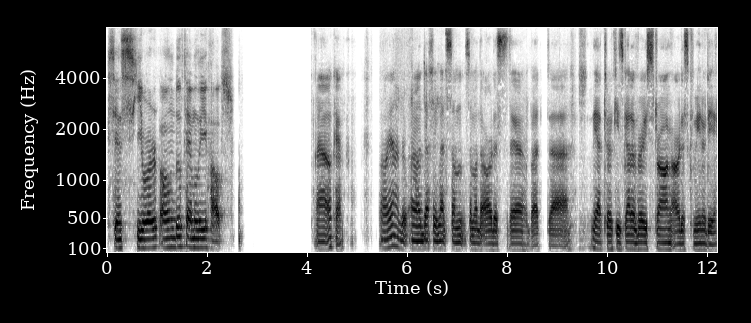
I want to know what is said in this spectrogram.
since he were on the family house. Uh, okay. Well, yeah, uh, definitely met some some of the artists there, but uh, yeah, Turkey's got a very strong artist community.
